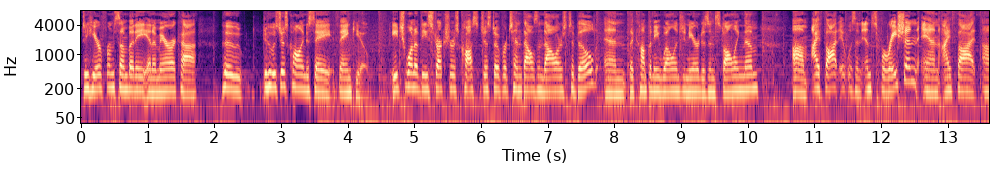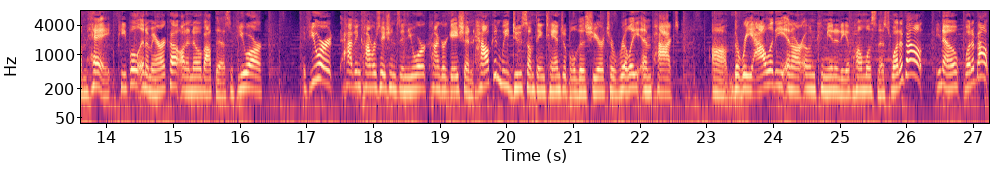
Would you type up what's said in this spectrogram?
to hear from somebody in America who who was just calling to say thank you. Each one of these structures costs just over $10,000 to build, and the company Well Engineered is installing them. Um, I thought it was an inspiration, and I thought, um, hey, people in America ought to know about this. If you are if you are having conversations in your congregation, how can we do something tangible this year to really impact uh, the reality in our own community of homelessness? What about, you know, what about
